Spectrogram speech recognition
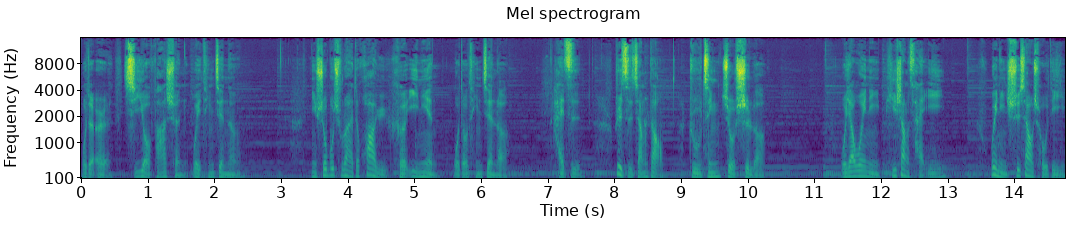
我的耳岂有发沉未听见呢？你说不出来的话语和意念，我都听见了。孩子，日子将到，如今就是了。我要为你披上彩衣，为你嗤笑仇敌。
